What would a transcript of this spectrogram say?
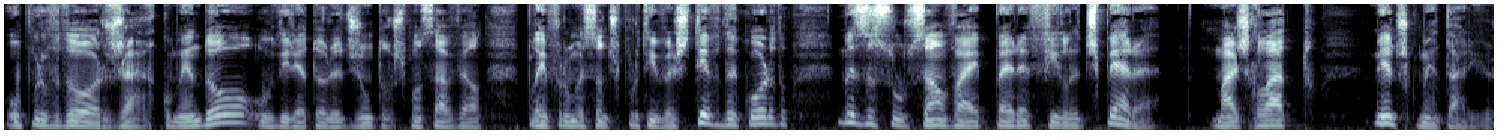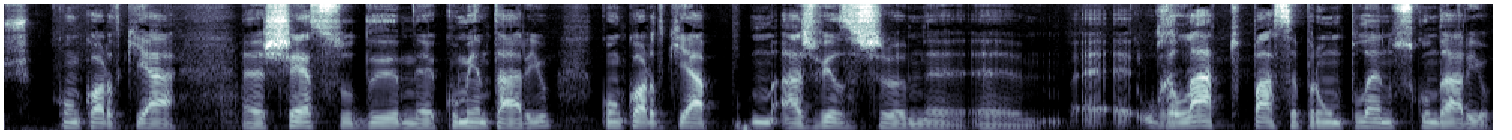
O provedor já recomendou, o diretor adjunto responsável pela informação desportiva esteve de acordo, mas a solução vai para fila de espera. Mais relato, menos comentários. Concordo que há eh, excesso de eh, comentário, concordo que há, hum, às vezes, eh, o relato passa para um plano secundário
